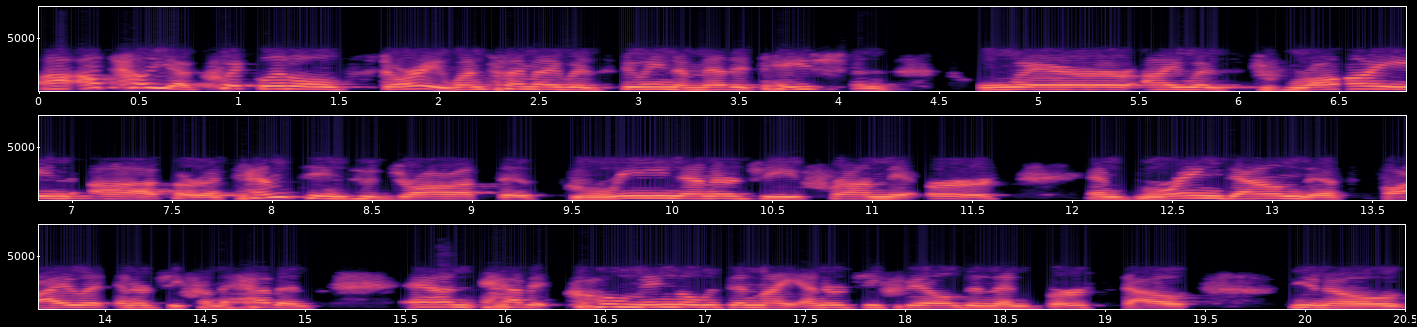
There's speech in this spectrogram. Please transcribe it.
Uh, I'll tell you a quick little story. One time I was doing a meditation where I was drawing up or attempting to draw up this green energy from the earth and bring down this violet energy from the heavens and have it commingle within my energy field and then burst out you know,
